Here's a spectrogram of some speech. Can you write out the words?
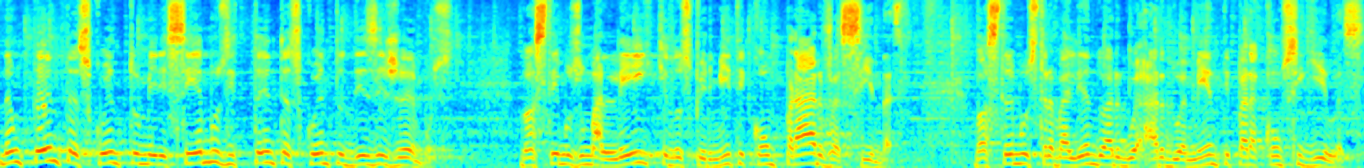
não tantas quanto merecemos e tantas quanto desejamos. Nós temos uma lei que nos permite comprar vacinas. Nós estamos trabalhando arduamente para consegui-las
